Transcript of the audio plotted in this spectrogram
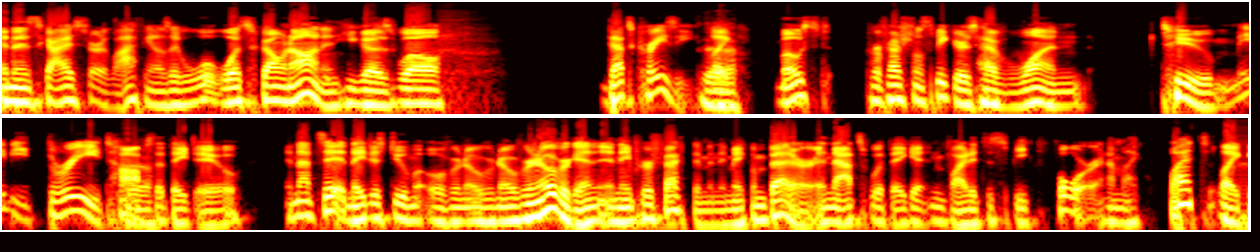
And then this guy started laughing. I was like, "Wha- "What's going on?" And he goes, "Well, that's crazy. Yeah. Like most professional speakers have one, two, maybe three tops Yeah. that they do, and that's it. And they just do them over and over and over and over again, and they perfect them and they make them better. And that's what they get invited to speak for. And I'm like, what? Like,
